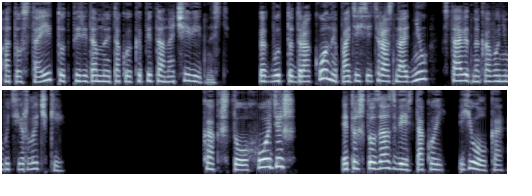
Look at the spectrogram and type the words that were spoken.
А то стоит тут передо мной такой капитан очевидность, как будто драконы по десять раз на дню ставят на кого-нибудь ярлычки. «Как что, ходишь? Это что за зверь такой, елка?»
